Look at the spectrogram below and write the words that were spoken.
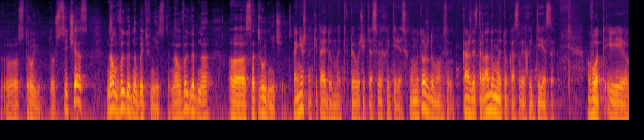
э, струю. Потому что сейчас нам выгодно быть вместе, нам выгодно э, сотрудничать. Конечно, Китай думает в первую очередь о своих интересах, но мы тоже думаем, каждая страна думает только о своих интересах. Вот, и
